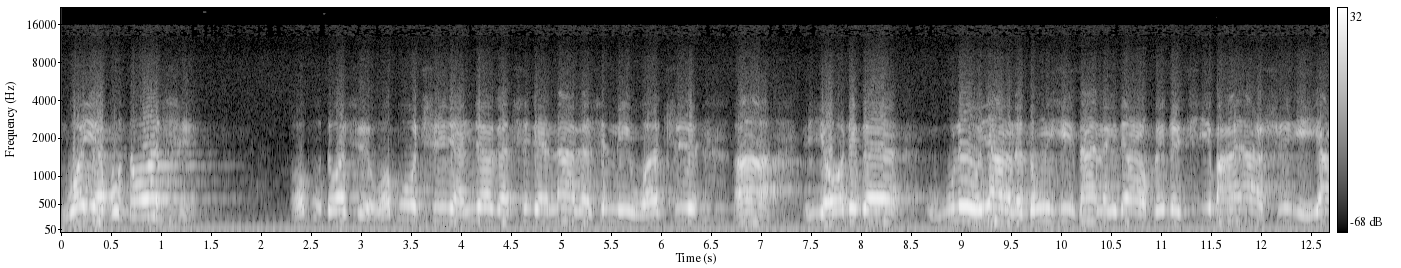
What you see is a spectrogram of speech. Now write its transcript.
我也不多吃，我不多吃，我不吃点这个，吃点那个，身体我吃啊，有这个五六样的东西在那个地方，或者七八样、十几样，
